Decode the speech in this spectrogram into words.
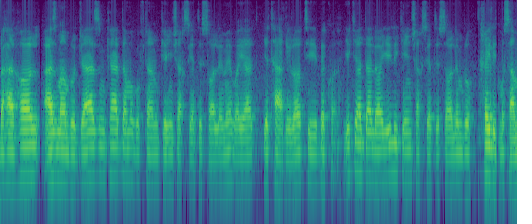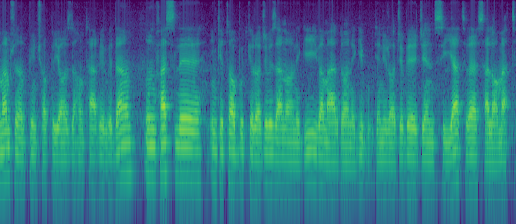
به هر حال عزمم رو جزم کردم و گفتم که این شخصیت سالمه باید یه تغییراتی بکنه. یکی از دلایلی که این شخصیت سالم رو خیلی مصمم شدم تو این چاپ یازده هم تغییر بدم اون فصل این کتاب بود که راجع به زنانگی و مردانگی بود. یعنی راجع به جنسیت و سلامت.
